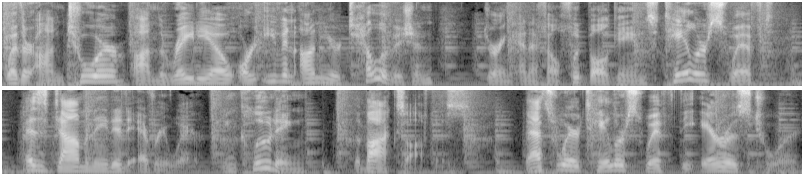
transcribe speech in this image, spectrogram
Whether on tour, on the radio, or even on your television during NFL football games, Taylor Swift has dominated everywhere, including the box office. That's where Taylor Swift The Eras Tour,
